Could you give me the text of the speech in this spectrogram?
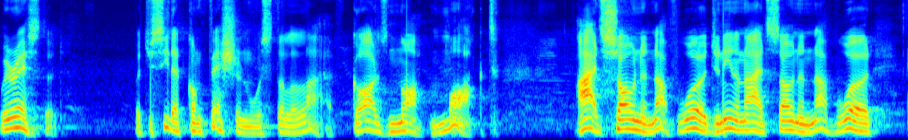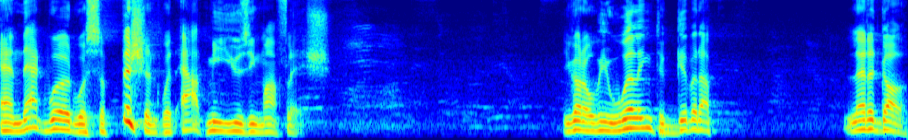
We rested. But you see, that confession was still alive. God's not mocked. I had sown enough word, Janine and I had sown enough word, and that word was sufficient without me using my flesh. You got to be willing to give it up, let it go.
